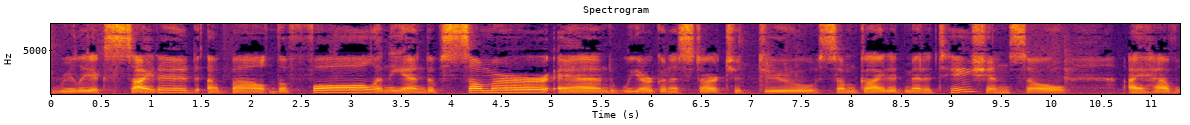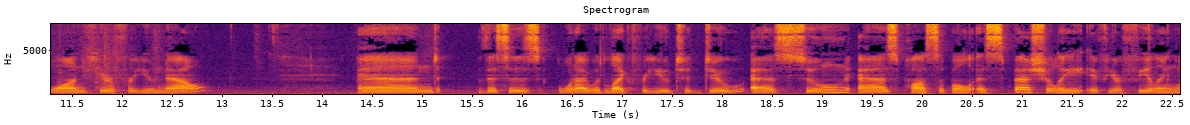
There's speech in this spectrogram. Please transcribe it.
really excited about the fall and the end of summer, and we are going to start to do some guided meditation. So, I have one here for you now. And this is what I would like for you to do as soon as possible, especially if you're feeling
